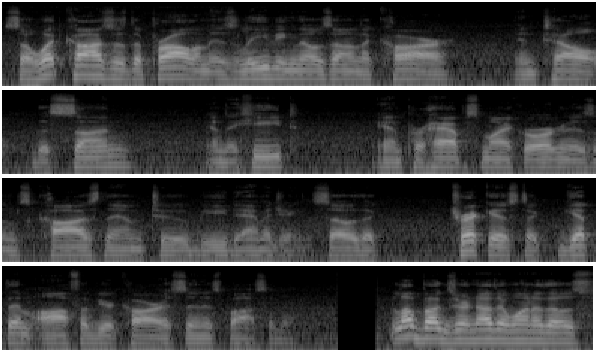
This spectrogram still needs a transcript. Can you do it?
So what causes the problem is leaving those on the car until the sun and the heat and perhaps microorganisms cause them to be damaging. So the trick is to get them off of your car as soon as possible. Love bugs are another one of those,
